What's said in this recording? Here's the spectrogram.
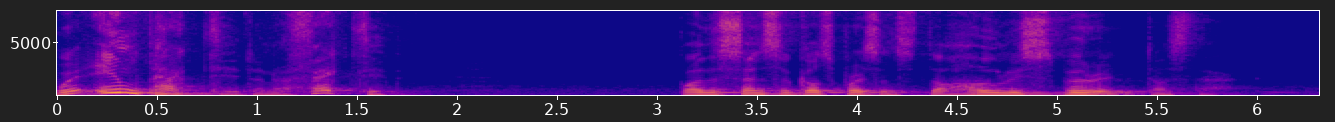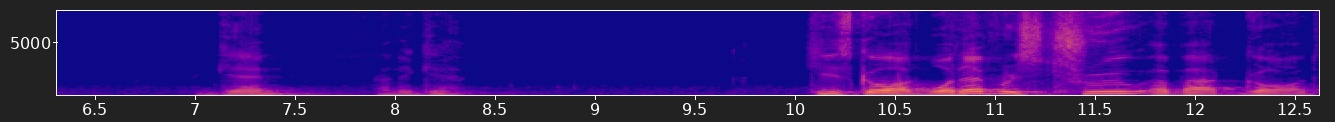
We're impacted and affected by the sense of God's presence. The Holy Spirit does that again and again. He's God. Whatever is true about God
